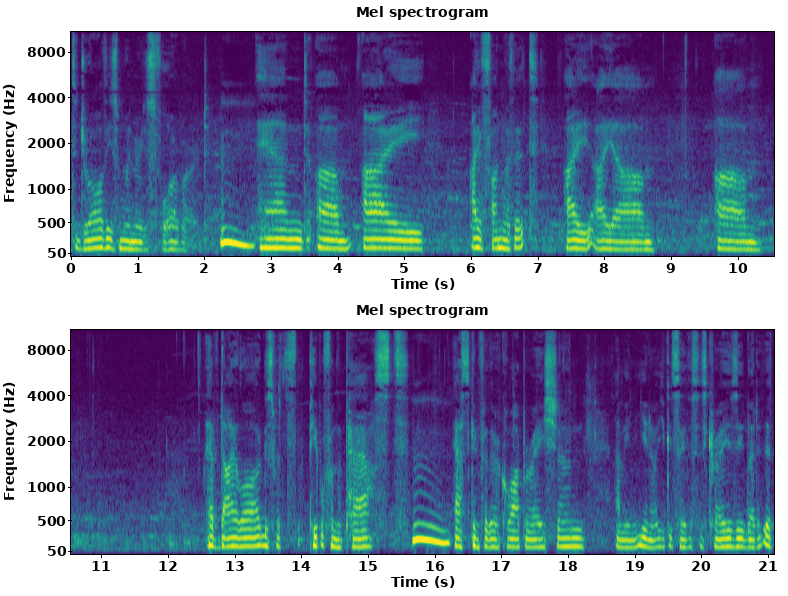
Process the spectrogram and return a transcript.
to draw these memories forward. And um, I, I have fun with it. I, I um, um, have dialogues with people from the past, asking for their cooperation. I mean, you know, you could say this is crazy, but it, it,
